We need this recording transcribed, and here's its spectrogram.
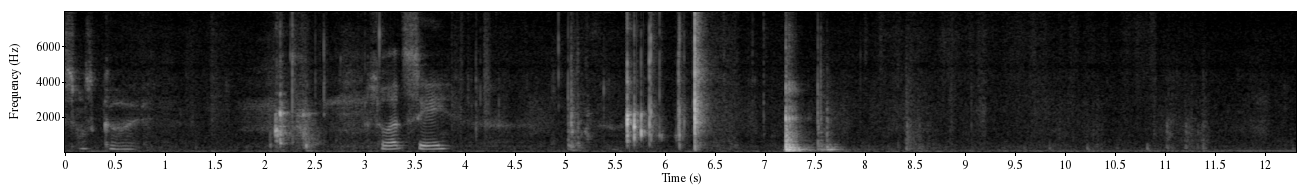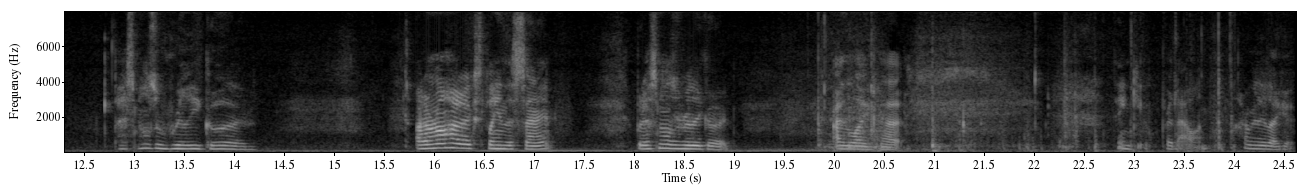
smells good so let's see. That smells really good. I don't know how to explain the scent, but it smells really good. I like that. Thank you for that one. I really like it.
